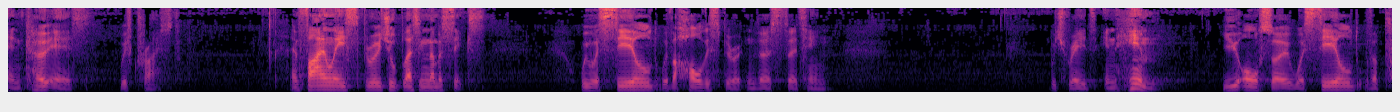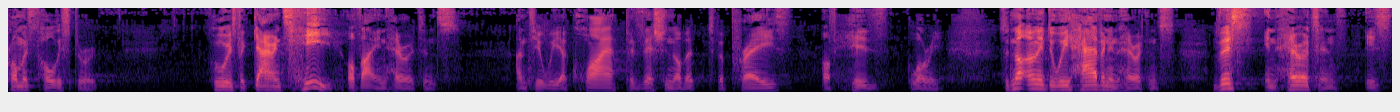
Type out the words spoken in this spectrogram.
and co-heirs with Christ. And finally, spiritual blessing number 6. We were sealed with the Holy Spirit in verse 13, which reads, "In him you also were sealed with a promised Holy Spirit, who is the guarantee of our inheritance until we acquire possession of it to the praise of his glory." So not only do we have an inheritance, this inheritance is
